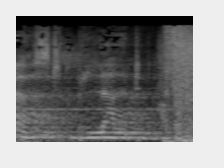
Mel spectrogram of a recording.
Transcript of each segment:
First blood.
